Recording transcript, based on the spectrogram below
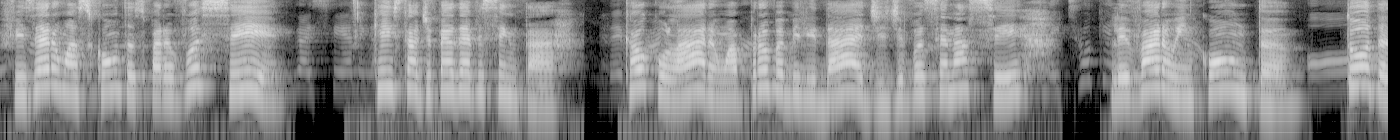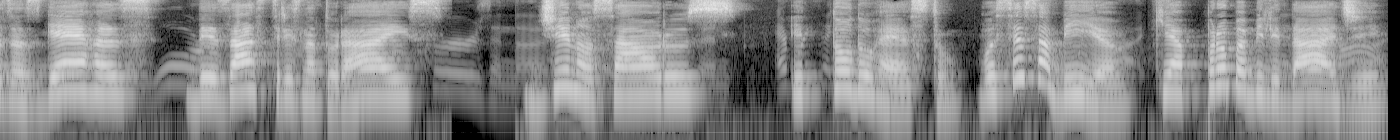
Fizeram as contas para você. Quem está de pé deve sentar. Calcularam a probabilidade de você nascer. Levaram em conta todas as guerras, desastres naturais, dinossauros e todo o resto. Você sabia que a probabilidade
